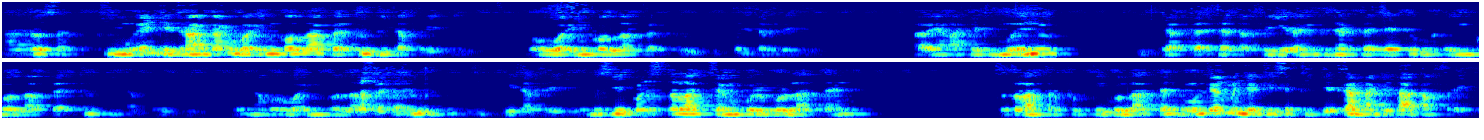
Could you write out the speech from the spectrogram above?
nah, terus di UN diterangkan bahwa inkola batu kita beri bahwa inkola batu uh, yang ada di itu tidak baca tapi yang benar baca itu inkola batu kita beri bahwa inkola batu kita beri Meskipun setelah jam bulbul laten, setelah terbukti laten, kemudian menjadi sedikit karena kita tafsir.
